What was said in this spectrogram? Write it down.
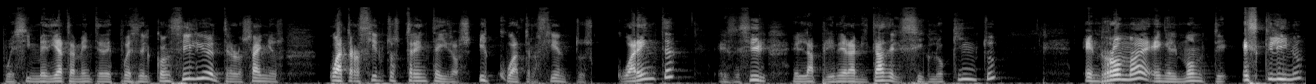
Pues inmediatamente después del concilio, entre los años 432 y 440, es decir, en la primera mitad del siglo V, en Roma, en el monte Esquilino,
